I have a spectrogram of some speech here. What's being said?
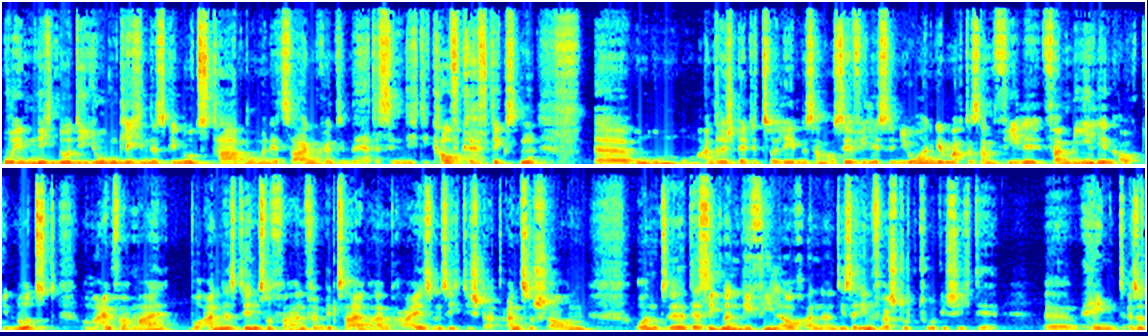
wo eben nicht nur die Jugendlichen das genutzt haben, wo man jetzt sagen könnte, naja, das sind nicht die kaufkräftigsten, äh, um, um, um andere Städte zu erleben. Das haben auch sehr viele Senioren gemacht. Das haben viele Familien auch genutzt, um einfach mal woanders hinzufahren für einen bezahlbaren Preis und sich die Stadt anzuschauen. Und äh, da sieht man, wie viel auch an, an dieser Infrastrukturgeschichte äh, hängt. Also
